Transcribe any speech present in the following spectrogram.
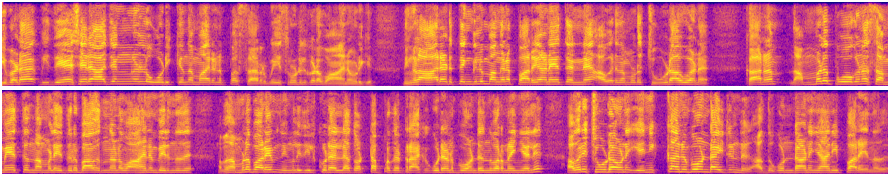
ഇവിടെ വിദേശ രാജ്യങ്ങളിൽ ഓടിക്കുന്ന മാരാണ് ഇപ്പോൾ സർവീസ് റോഡിൽ കൂടെ വാഹനം ഓടിക്കുക. നിങ്ങൾ ആരടുത്തെങ്കിലും അങ്ങനെ പറയുകയാണെങ്കിൽ തന്നെ അവർ നമ്മുടെ ചൂടാവുകയാണ്. കാരണം നമ്മൾ പോകുന്ന സമയത്ത് നമ്മൾ എതിർഭാഗത്തു നിന്നാണ് വാഹനം വരുന്നത്. അപ്പോൾ നമ്മൾ പറയും നിങ്ങൾ ഇതിൽ കൂടെ അല്ല തൊട്ടപ്പുറത്തെ ട്രാക്ക് കൂടെയാണ് പോകേണ്ടതെന്ന് പറഞ്ഞു കഴിഞ്ഞാൽ അവർ ചൂടാവണം. എനിക്ക് അനുഭവം ഉണ്ടായിട്ടുണ്ട്. അതുകൊണ്ടാണ് ഞാൻ ഈ പറയുന്നത്.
